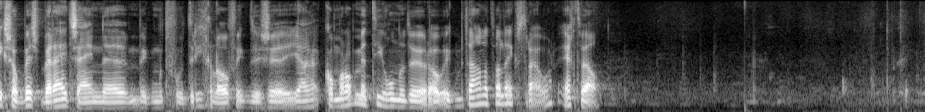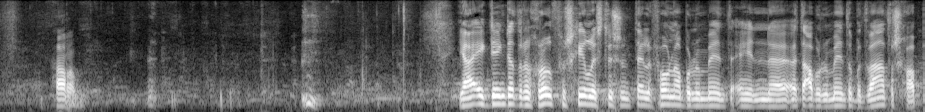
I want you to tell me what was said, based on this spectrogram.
Ik zou best bereid zijn... eh, ik moet voor drie, geloof ik. Dus eh, ja, kom maar op met die 100 euro. Ik betaal het wel extra, hoor. Echt wel. Harm. Ja, ik denk dat er een groot verschil is tussen een telefoonabonnement en eh, het abonnement op het waterschap.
